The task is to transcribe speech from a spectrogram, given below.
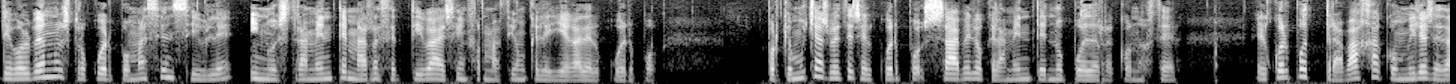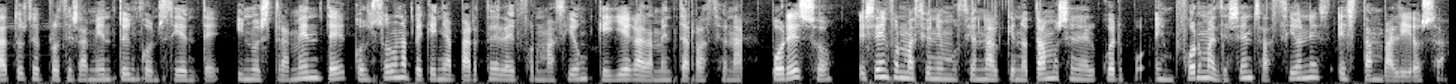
de volver nuestro cuerpo más sensible y nuestra mente más receptiva a esa información que le llega del cuerpo, porque muchas veces el cuerpo sabe lo que la mente no puede reconocer. El cuerpo trabaja con miles de datos del procesamiento inconsciente y nuestra mente con solo una pequeña parte de la información que llega a la mente racional. Por eso, esa información emocional que notamos en el cuerpo en forma de sensaciones es tan valiosa.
